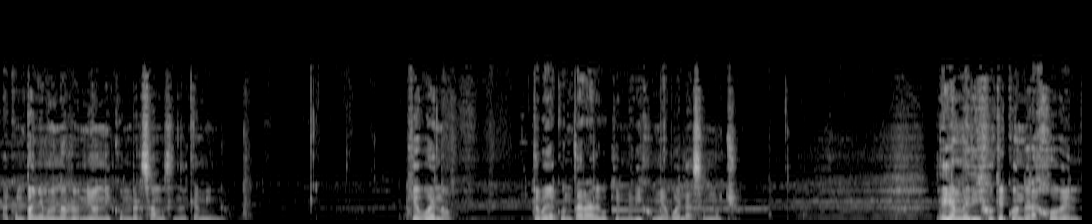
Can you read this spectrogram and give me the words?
acompáñame a una reunión y conversamos en el camino. Qué bueno, te voy a contar algo que me dijo mi abuela hace mucho. Ella me dijo que cuando era joven,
